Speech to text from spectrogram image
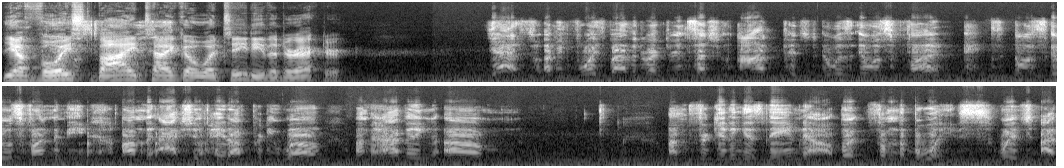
yeah, voiced by Taika Waititi, the director. Yes, I mean voiced by the director in such an odd pitch. It was it was fun. It, it was it was fun to me. Um, the action paid off pretty well. I'm having um, I'm forgetting his name now, but from The Boys, which I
